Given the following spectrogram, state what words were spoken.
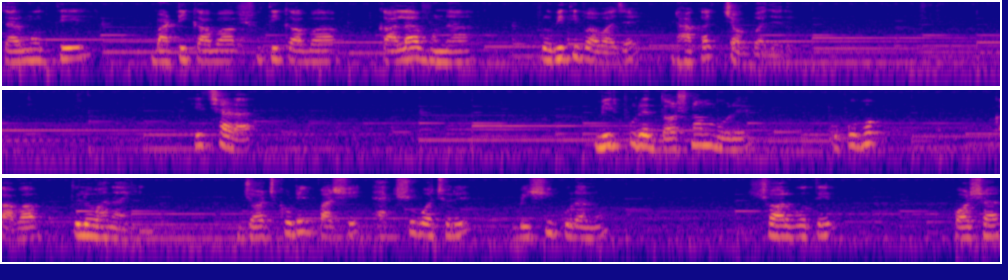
যার মধ্যে বাটি কাবাব, সুতি কাবাব, কালা ভুনা প্রভৃতি পাওয়া যায় ঢাকার চকবাজারে এছাড়া মিরপুরের দশ নম্বরে উপভোগ কাবাব তুলভানাহীন। জর্জ কোর্টের পাশে একশো বছরের বেশি পুরানো শরবতের পশার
